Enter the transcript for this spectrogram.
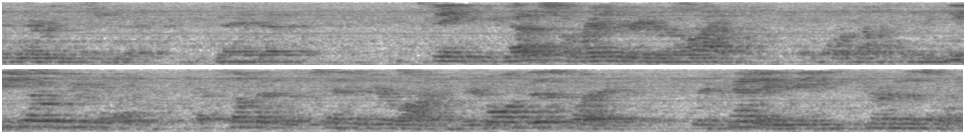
then there's an issue there. Okay, that, see, you gotta surrender your life before God. When He shows you something that's sin in your life, if you're going this way, repenting means turn this way,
